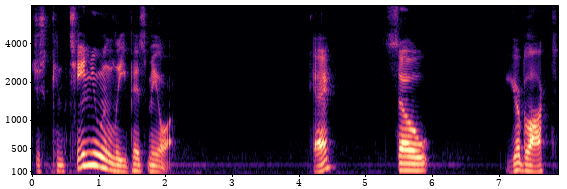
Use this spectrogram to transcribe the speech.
just continually piss me off. Okay? So you're blocked,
